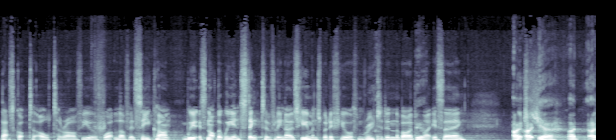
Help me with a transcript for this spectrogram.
That's got to alter our view of what love is. So you can't. We, it's not that we instinctively know as humans, but if you're rooted in the Bible, Yeah. like you're saying, I, I, yeah, I, I,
